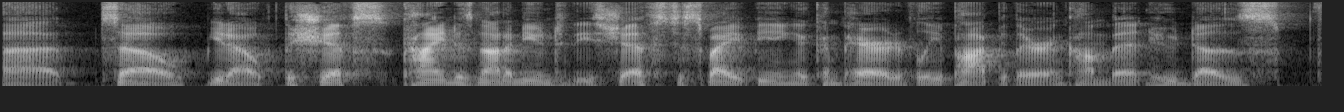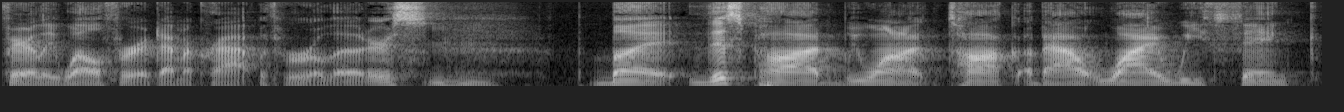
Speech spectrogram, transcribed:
Uh, so, you know, the shifts, Kind is not immune to these shifts, despite being a comparatively popular incumbent who does fairly well for a Democrat with rural voters. But this pod, we want to talk about why we think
